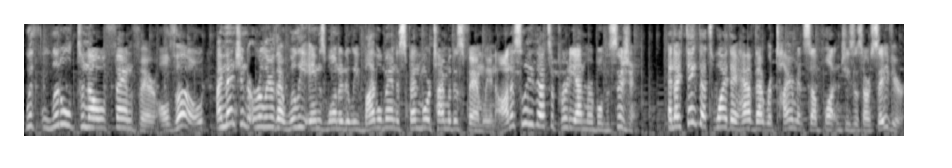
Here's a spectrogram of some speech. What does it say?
With little to no fanfare, although, I mentioned earlier that Willie Aames wanted to leave Bibleman to spend more time with his family, and honestly, that's a pretty admirable decision. And I think that's why they have that retirement subplot in Jesus Our Savior.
